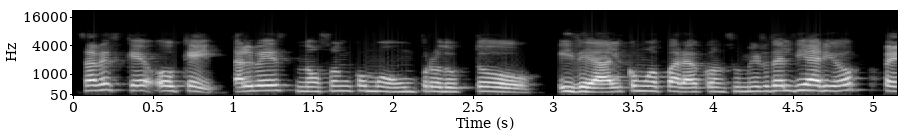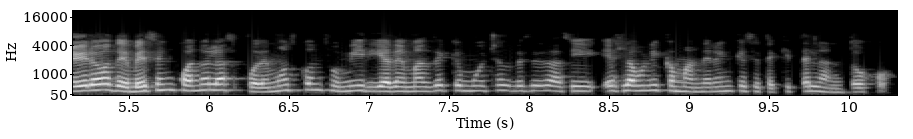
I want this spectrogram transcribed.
¿sabes qué? Ok, tal vez no son como un producto ideal como para consumir del diario, pero de vez en cuando las podemos consumir y además de que muchas veces así es la única manera en que se te quita el antojo.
